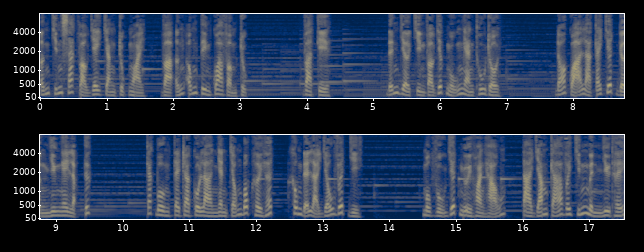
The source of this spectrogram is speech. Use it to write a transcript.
ấn chính xác vào dây chằng trục ngoài và ấn ống tiêm qua vòng trục. Và kìa, đến giờ chìm vào giấc ngủ ngàn thu rồi. Đó quả là cái chết gần như ngay lập tức. Carbon tetracola nhanh chóng bốc hơi hết, không để lại dấu vết gì. Một vụ giết người hoàn hảo, ta dám cá với chính mình như thế.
